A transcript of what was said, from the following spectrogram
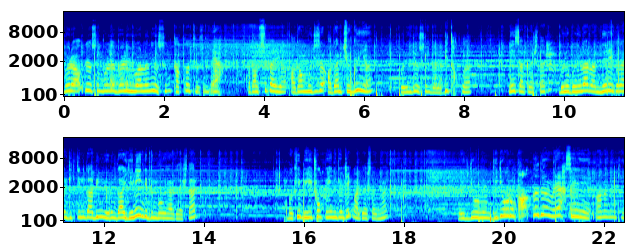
Böyle atlıyorsun. Burada böyle yuvarlanıyorsun. Takla atıyorsun. Eh, adam süper ya. Adam mucize. Adam çılgın ya. Böyle gidiyorsun. Böyle bir takla. Neyse arkadaşlar. Böyle bayılar var. Nereye kadar gittiğini daha bilmiyorum. Daha yeni indirdim bu oyunu arkadaşlar. Bakayım beyi çok beğeni gelecek mi arkadaşlar buna? Gidiyorum, gidiyorum, atladım. Eh seni. Ananın ki.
